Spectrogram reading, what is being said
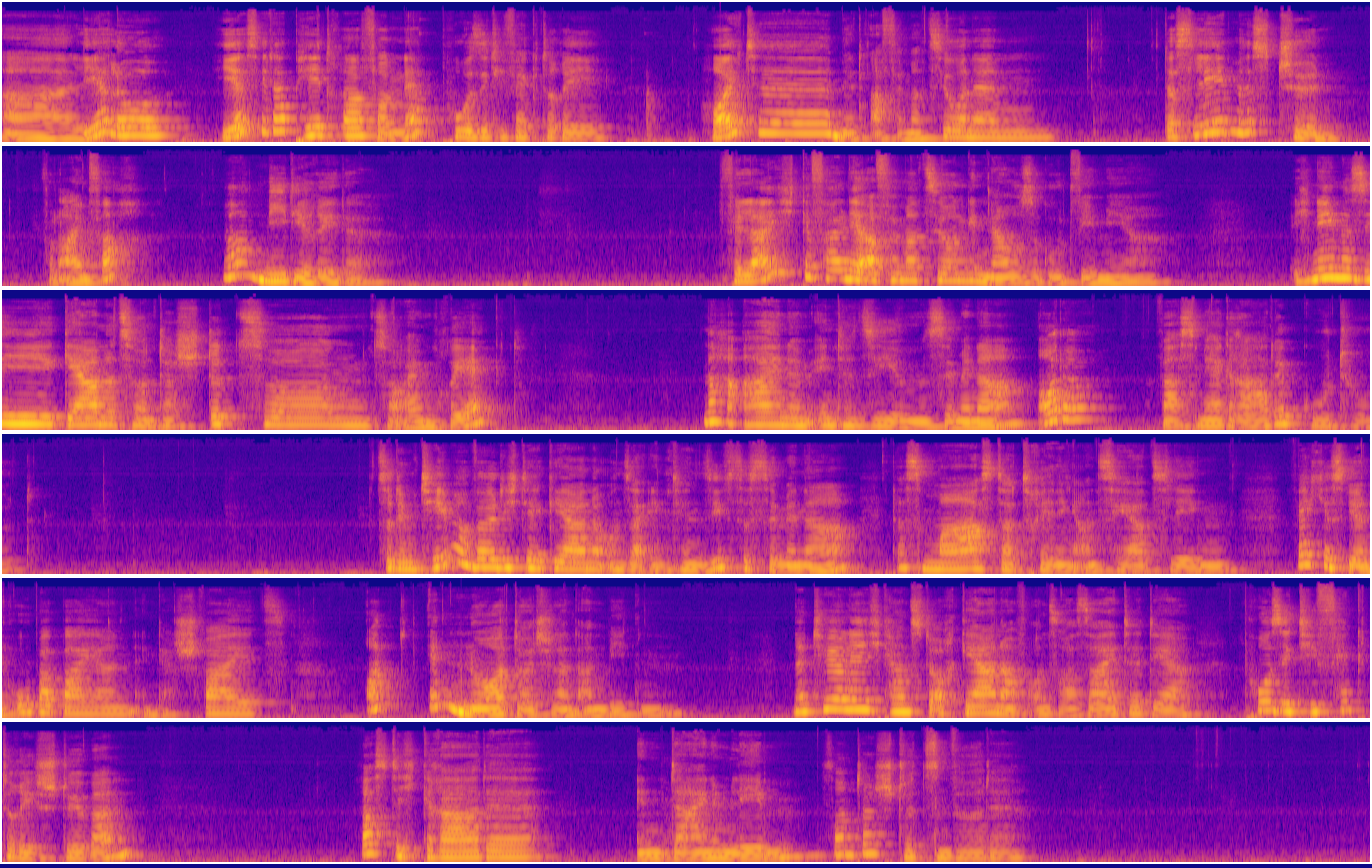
Hallo, hier ist wieder Petra von der Positive Factory. Heute mit Affirmationen. Das Leben ist schön. Von einfach war nie die Rede. Vielleicht gefallen dir Affirmationen genauso gut wie mir. Ich nehme sie gerne zur Unterstützung zu einem Projekt, nach einem intensiven Seminar oder was mir gerade gut tut. Zu dem Thema würde ich dir gerne unser intensivstes Seminar, das Mastertraining, ans Herz legen, welches wir in Oberbayern, in der Schweiz und in Norddeutschland anbieten. Natürlich kannst du auch gerne auf unserer Seite der Positive Factory stöbern, was dich gerade in deinem Leben so unterstützen würde.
